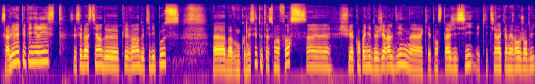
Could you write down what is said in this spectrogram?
Salut les pépiniéristes, c'est Sébastien de Plévin de Tilipous. Euh, bah, vous me connaissez de toute façon à force. Euh, je suis accompagné de Géraldine euh, qui est en stage ici et qui tient la caméra aujourd'hui.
